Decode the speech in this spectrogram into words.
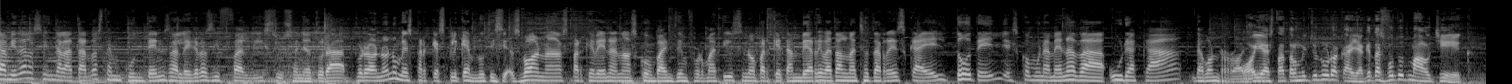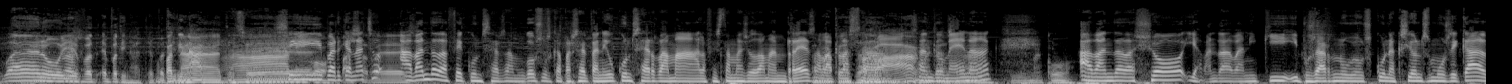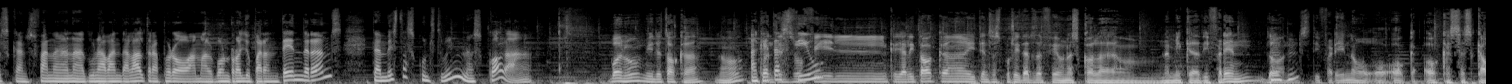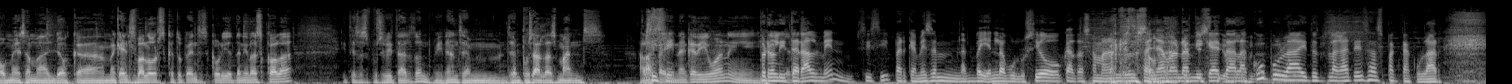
camí de les 5 de la tarda estem contents, alegres i feliços, senyor Turà, però no només perquè expliquem notícies bones, perquè venen els companys informatius, sinó perquè també ha arribat el Nacho Tarrés, que ell, tot ell, és com una mena d'huracà de bon rotllo. Oi, ha estat al mig d'un huracà, ja que t'has fotut mal, xic. Bueno, ui, he, pat- he patinat, he patinat. patinat. Ah. Sí, no perquè passa Nacho, res. a banda de fer concerts amb gossos, que per cert teniu concert demà a la Festa Major de Manresa, a la plaça Va, Sant. Domènec, Sí, a banda d'això, i a banda de venir aquí i posar-nos connexions musicals que ens fan anar d'una banda a l'altra, però amb el bon rotllo per entendre'ns, també estàs construint una escola. Bueno, mira, toca, no? Aquest Quan tens estiu- un fill que ja li toca i tens les possibilitats de fer una escola una mica diferent, doncs Mhm. diferent, o, o, o, que- o que s'escau més amb allò que, amb aquells valors que tu penses que hauria de tenir l'escola, i tens les possibilitats, doncs mira, ens hem, ens hem posat les mans a la Sí, sí. feina que diuen i... Però literalment, sí, sí, perquè a més hem anat veient l'evolució, cada setmana ens ensenyava una miqueta estiu la cúpula i tot plegat és espectacular.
